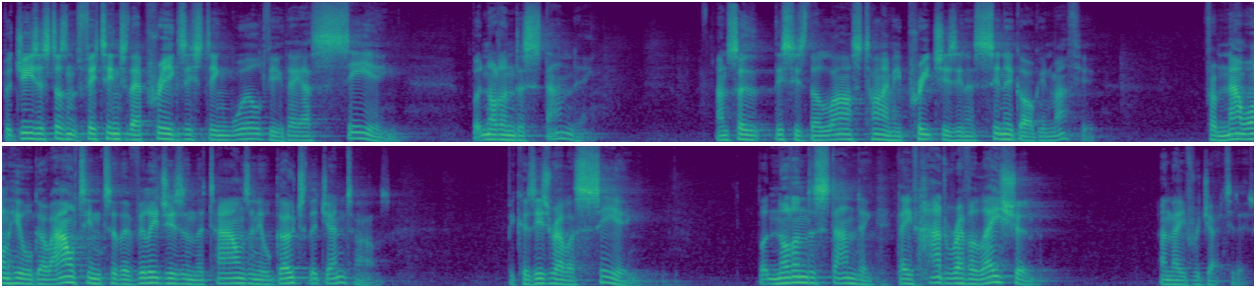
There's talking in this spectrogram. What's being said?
But Jesus doesn't fit into their pre existing worldview. They are seeing, but not understanding. And so, this is the last time he preaches in a synagogue in Matthew. From now on, he will go out into the villages and the towns and he'll go to the Gentiles because Israel are seeing, but not understanding. They've had revelation and they've rejected it.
